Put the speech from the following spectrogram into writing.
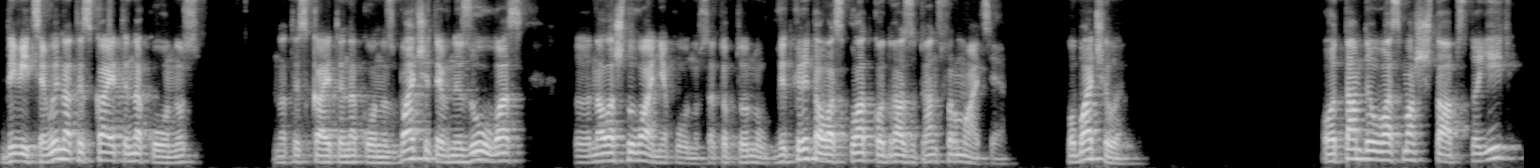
Дивіться, ви натискаєте на конус. Натискаєте на конус. Бачите, внизу у вас е, налаштування конуса. Тобто, ну, відкрита у вас вкладка одразу трансформація. Побачили? От там, де у вас масштаб стоїть,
